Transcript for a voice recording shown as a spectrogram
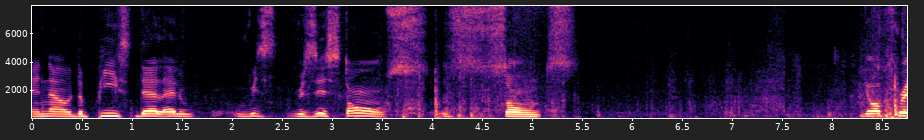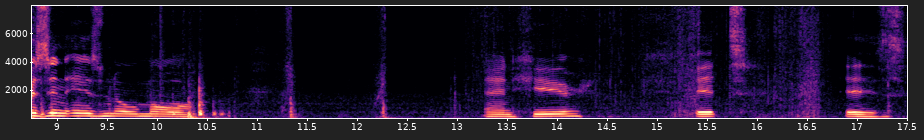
And now the piece de la res resistance. Sans. Your prison is no more. And here it is.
